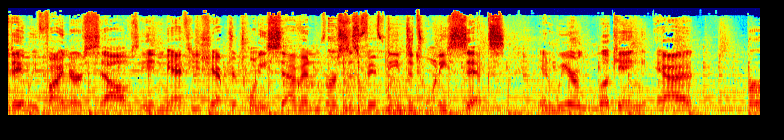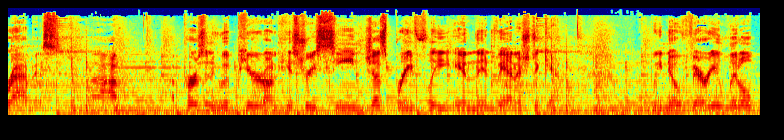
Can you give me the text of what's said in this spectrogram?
Today we find ourselves in Matthew chapter 27, verses 15 to 26, and we are looking at Barabbas, uh, a person who appeared on history's scene just briefly and then vanished again. We know very little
